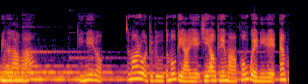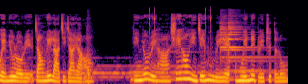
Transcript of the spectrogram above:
မင်္ဂလာပါဒီနေ့တော့ကျမတို့အတူတူသမုတ်တရားရဲ့ရေအောက်ထဲမှာဖုံးကွယ်နေတဲ့အံ့ဖွယ်မြို့တော်တွေအကြောင်းလေ့လာကြည့်ကြရအောင်ဒီမြို့တွေဟာရှေးဟောင်းယဉ်ကျေးမှုတွေရဲ့အမွေနှစ်တွေဖြစ်တယ်လို့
